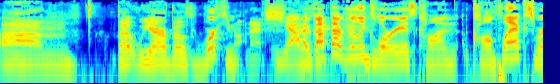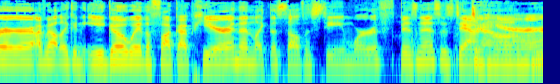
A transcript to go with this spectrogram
um, but we are both working on it. Yeah, I I've got that really glorious con- complex where I've got like an ego way the fuck up here, and then like the self esteem worth business is down, down here.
